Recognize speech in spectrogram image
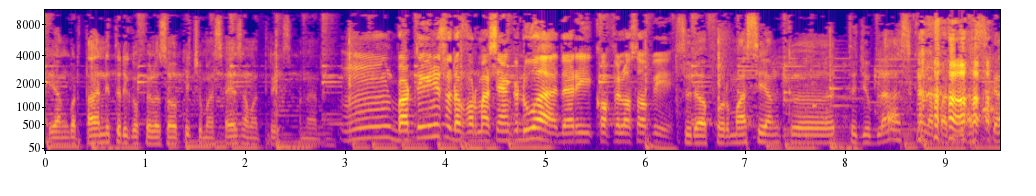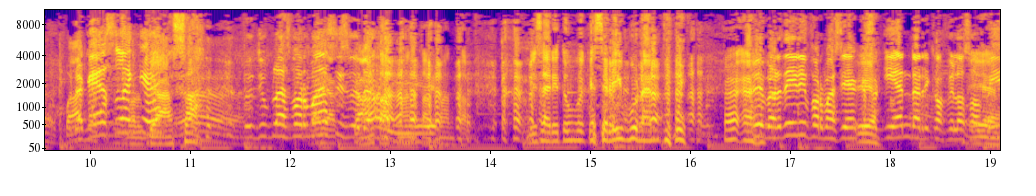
yang bertahan itu di Filosofi cuma saya sama Tri sebenarnya hmm, berarti ini sudah formasi yang kedua dari Kofilosofi. sudah formasi yang ke 17 ke 18 kan Udah kayak slang Luar ya. biasa. 17 formasi Banyak sudah. Mantap, mantap, mantap. Bisa ditunggu ke seribu nanti. Ini berarti ini formasi yang Iya. kesekian dari Kofilosofi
